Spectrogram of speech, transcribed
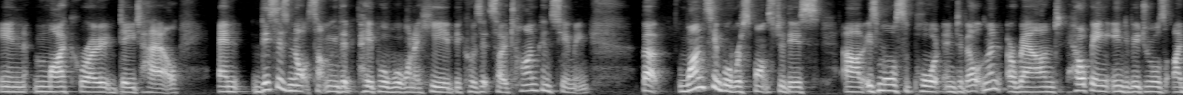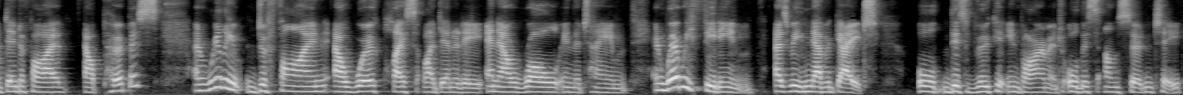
in micro detail And this is not something that people will want to hear because it's so time consuming. But one simple response to this uh, is more support and development around helping individuals identify our purpose and really define our workplace identity and our role in the team and where we fit in as we navigate all this VUCA environment, all this uncertainty.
